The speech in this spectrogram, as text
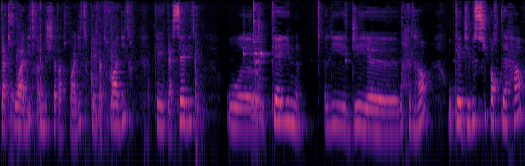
تاع 3 لتر أنا شريتها تاع 3 لتر كاين تاع 3 لتر كاين تاع 7 لتر وكاين اللي تجي وحدها. وكتجي بال support تاعها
